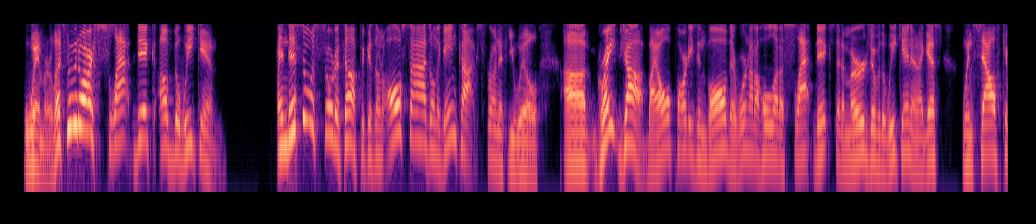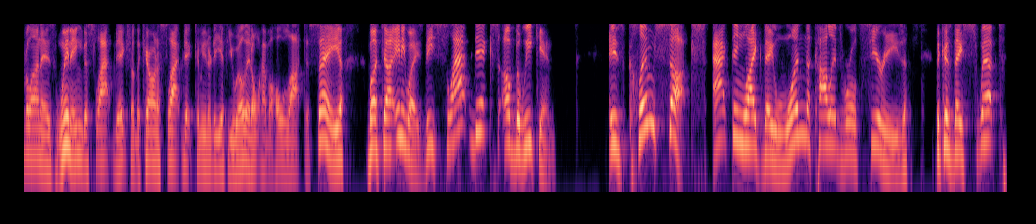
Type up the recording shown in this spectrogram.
Wimmer. Let's move into our slap dick of the weekend. And this one was sort of tough because on all sides, on the Gamecocks front, if you will, uh, great job by all parties involved. There were not a whole lot of slap dicks that emerged over the weekend. And I guess when South Carolina is winning the slap dicks or the Carolina slap dick community, if you will, they don't have a whole lot to say. But, uh, anyways, the slap dicks of the weekend is Clem Sucks acting like they won the College World Series because they swept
